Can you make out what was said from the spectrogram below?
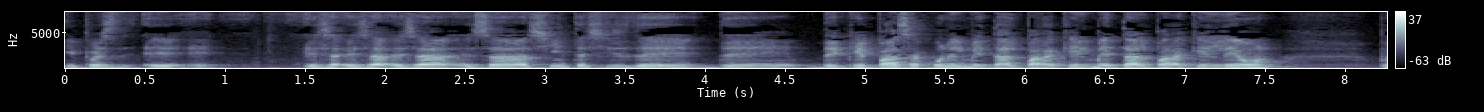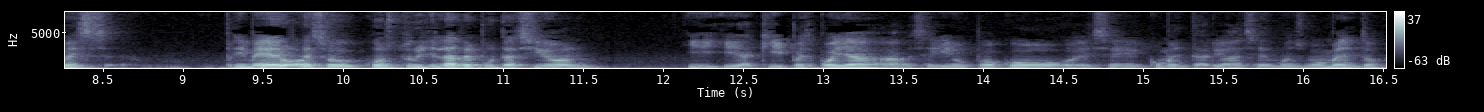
y pues esa, esa, esa, esa, síntesis de, de, de, qué pasa con el metal, para qué el metal, para qué el león, pues primero eso construye la reputación y, y aquí pues voy a, seguir un poco ese comentario de Anselmo en su momento.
